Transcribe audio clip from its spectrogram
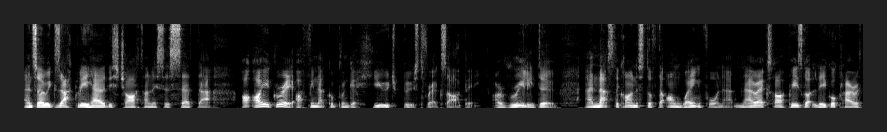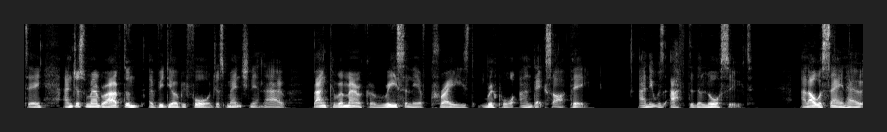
And so, exactly how this chart analyst has said that, I agree. I think that could bring a huge boost for XRP. I really do. And that's the kind of stuff that I'm waiting for now. Now XRP's got legal clarity. And just remember, I've done a video before just mentioning how Bank of America recently have praised Ripple and XRP. And it was after the lawsuit. And I was saying how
